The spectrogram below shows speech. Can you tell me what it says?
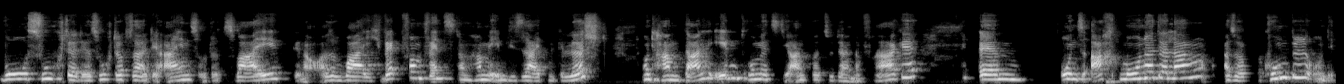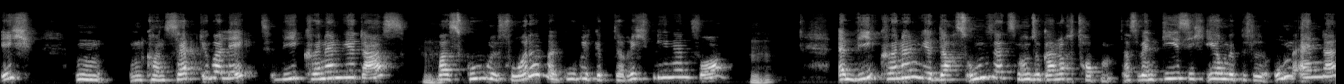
wo sucht er? Der sucht auf Seite 1 oder 2. Genau, also war ich weg vom Fenster und haben eben die Seiten gelöscht und haben dann eben, drum jetzt die Antwort zu deiner Frage, ähm, uns acht Monate lang, also Kumpel und ich, ein, ein Konzept überlegt, wie können wir das, mhm. was Google fordert, weil Google gibt ja Richtlinien vor. Mhm. Ähm, wie können wir das umsetzen und sogar noch toppen? Dass wenn die sich irgendwie ein bisschen umändern,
